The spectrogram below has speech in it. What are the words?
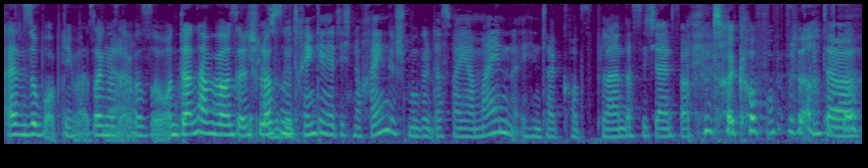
also suboptimal, sagen wir ja. es einfach so. Und dann haben wir uns entschlossen. Also Getränke hätte ich noch reingeschmuggelt. Das war ja mein Hinterkopfplan, dass ich einfach. Hinterkopfplan? Hinter,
